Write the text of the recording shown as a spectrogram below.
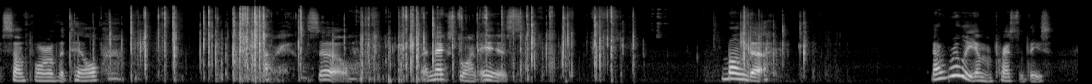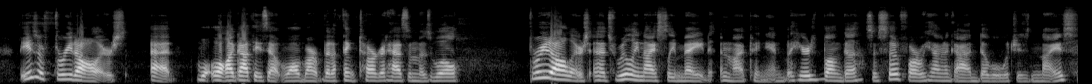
some form of a tail. Alright, so the next one is Bunga. I really am impressed with these. These are $3 at, well, I got these at Walmart, but I think Target has them as well. $3, and it's really nicely made, in my opinion. But here's Bunga. So, so far we haven't got a double, which is nice.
